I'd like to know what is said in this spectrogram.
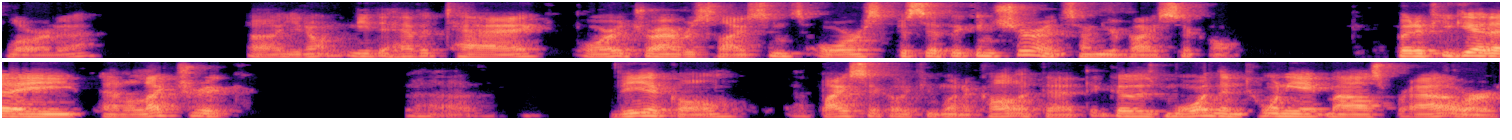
Florida. Uh, you don't need to have a tag or a driver's license or specific insurance on your bicycle. But if you get a an electric uh, vehicle, a bicycle, if you want to call it that, that goes more than 28 miles per hour,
